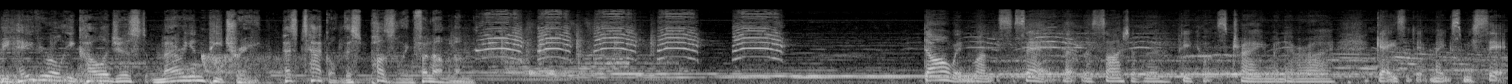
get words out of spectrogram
Behavioral ecologist Marion Petrie has tackled this puzzling phenomenon. Darwin once said that the sight of the peacock's train whenever I gaze at it makes me sick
